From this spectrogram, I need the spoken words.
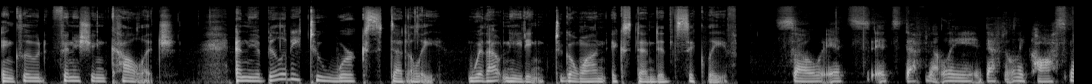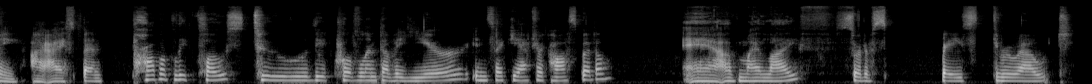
include finishing college and the ability to work steadily without needing to go on extended sick leave. So it's it's definitely definitely cost me. I, I spent probably close to the equivalent of a year in psychiatric hospital eh, of my life, sort of spaced throughout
